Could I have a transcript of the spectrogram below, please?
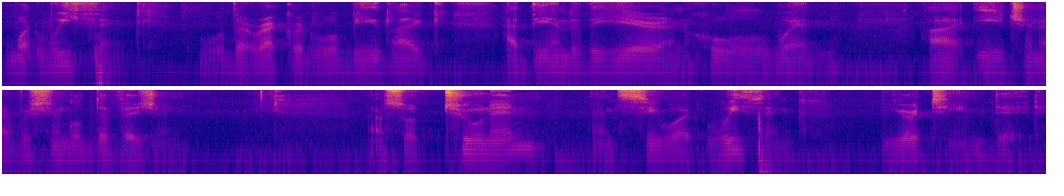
what we think their record will be like at the end of the year and who will win uh, each and every single division. Uh, so tune in and see what we think your team did.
